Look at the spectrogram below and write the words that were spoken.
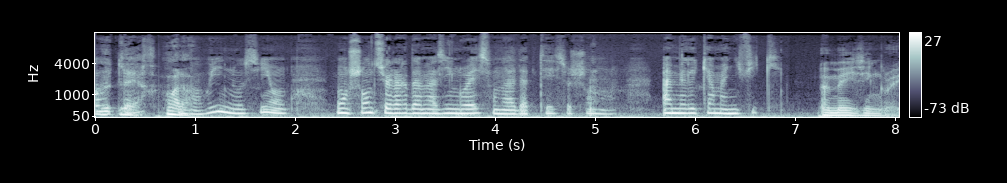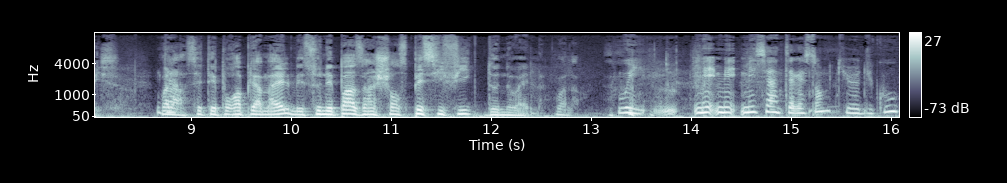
le- Ok. l'air. Voilà. Bah oui, nous aussi, on, on chante sur l'air d'Amazing Grace. On a adapté ce chant américain magnifique. Amazing Grace. Voilà, c'était pour rappeler à Maël, mais ce n'est pas un chant spécifique de Noël. Voilà. Oui, mais, mais, mais c'est intéressant que du coup,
